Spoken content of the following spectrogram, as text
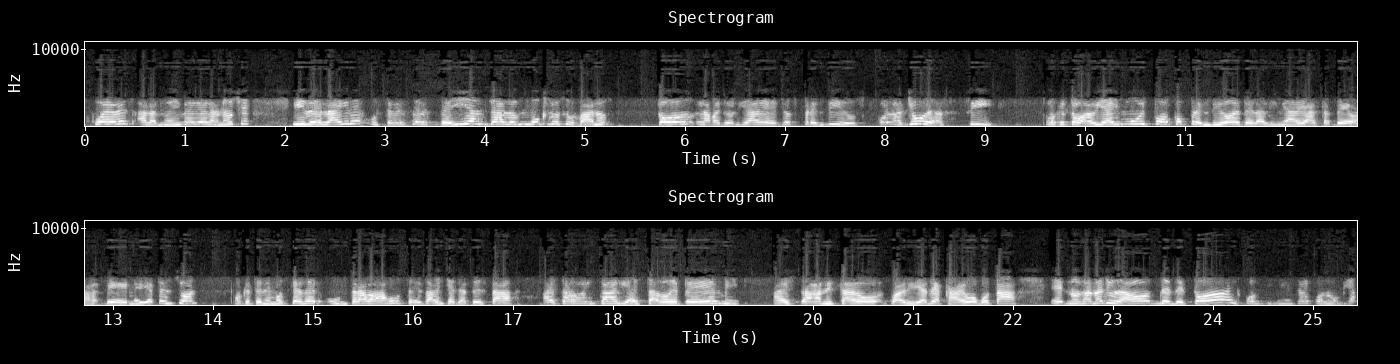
jueves a las nueve y media de la noche y del aire ustedes veían ya los núcleos urbanos, todos, la mayoría de ellos prendidos, con ayudas, sí, porque todavía hay muy poco prendido desde la línea de alta, de, media tensión, porque tenemos que hacer un trabajo, ustedes saben que allá está, ha estado en Cali, ha estado EPM, ha estado, han estado cuadrillas de acá de Bogotá, eh, nos han ayudado desde todo el continente de Colombia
